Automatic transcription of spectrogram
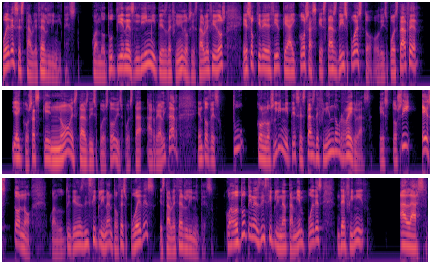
puedes establecer límites. Cuando tú tienes límites definidos y establecidos, eso quiere decir que hay cosas que estás dispuesto o dispuesta a hacer y hay cosas que no estás dispuesto o dispuesta a realizar. Entonces, tú con los límites estás definiendo reglas. Esto sí, esto no. Cuando tú tienes disciplina, entonces puedes establecer límites. Cuando tú tienes disciplina, también puedes definir a las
